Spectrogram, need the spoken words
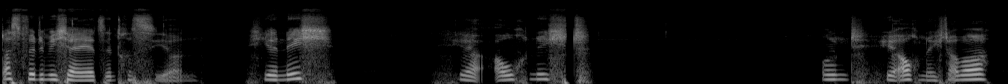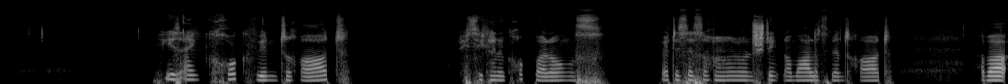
Das würde mich ja jetzt interessieren. Hier nicht. Hier auch nicht. Und hier auch nicht. Aber hier ist ein Krockwindrad. Ich sehe keine Krockballons. Vielleicht ist das doch nur ein stinknormales Windrad. Aber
